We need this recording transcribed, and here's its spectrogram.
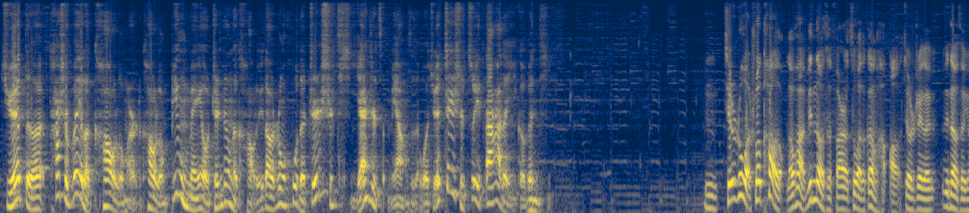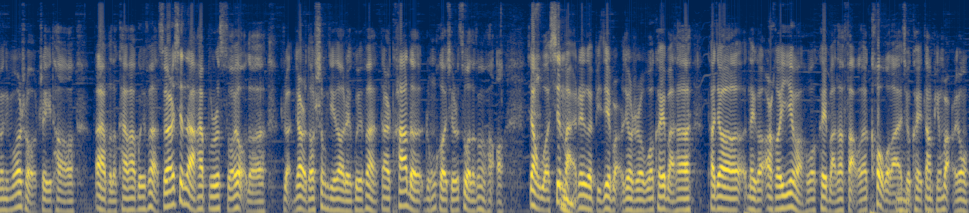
觉得它是为了靠拢而靠拢，并没有真正的考虑到用户的真实体验是怎么样子的。我觉得这是最大的一个问题。嗯，其实如果说靠拢的话，Windows 反而做得更好，就是这个 Windows Universal 这一套 App 的开发规范。虽然现在还不是所有的软件都升级到这规范，但是它的融合其实做得更好。像我新买这个笔记本，就是我可以把它，它叫那个二合一嘛，我可以把它反过来扣过来，就可以当平板用，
